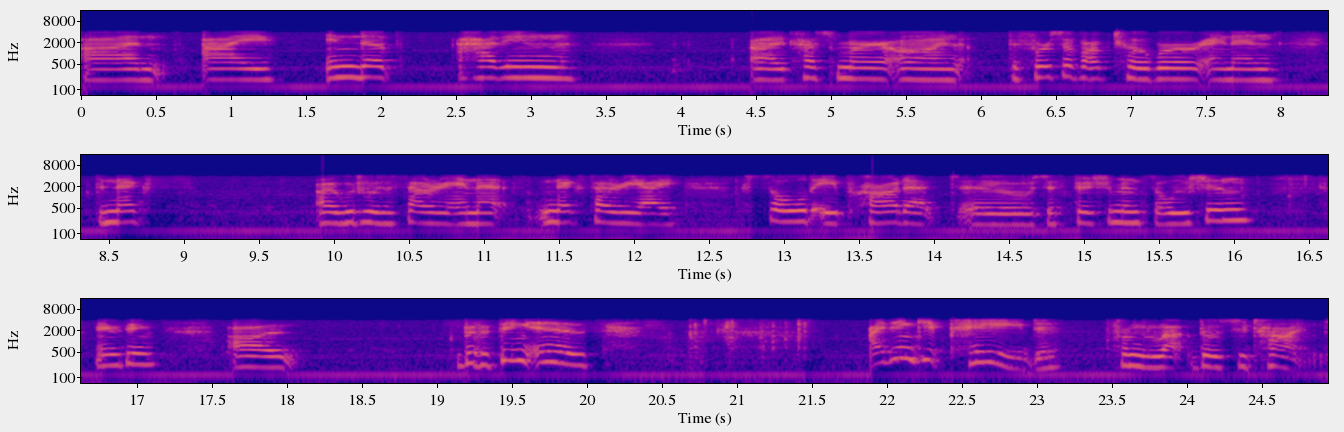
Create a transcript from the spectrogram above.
Um, I ended up having a customer on the 1st of October, and then the next, uh, which was a Saturday, and that next Saturday I sold a product. It was a Fisherman Solution, anything. Uh, but the thing is, I didn't get paid from the those two times.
